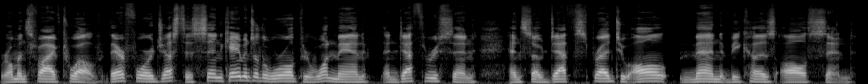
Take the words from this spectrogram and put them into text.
Romans 5:12 Therefore just as sin came into the world through one man and death through sin and so death spread to all men because all sinned.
